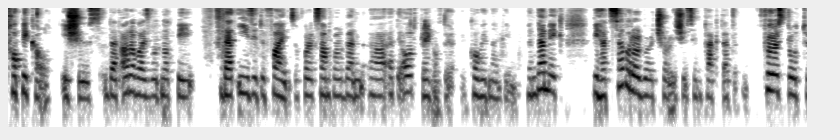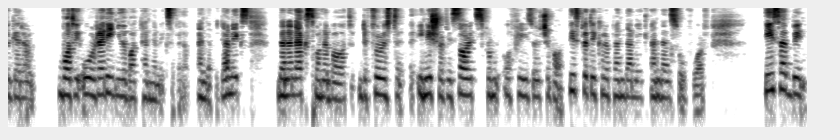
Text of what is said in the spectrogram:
topical issues that otherwise would not be that easy to find. So, for example, when uh, at the outbreak of the COVID 19 pandemic, we had several virtual issues, in fact, that first brought together what we already knew about pandemics and epidemics. Then the next one about the first initial results from of research about this particular pandemic, and then so forth. These have been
